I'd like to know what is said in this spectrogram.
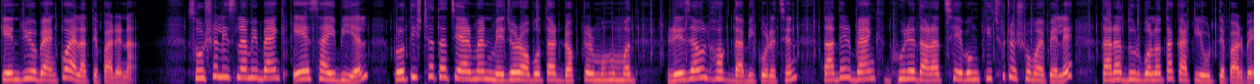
কেন্দ্রীয় ব্যাংকও এলাতে পারে না। সোশ্যাল ইসলামী ব্যাংক এসআইবিএল প্রতিষ্ঠাতা চেয়ারম্যান মেজর অবতার ডক্টর মোহাম্মদ রেজাউল হক দাবি করেছেন, তাদের ব্যাংক ঘুরে দাঁড়াচ্ছে এবং কিছুটা সময় পেলে তারা দুর্বলতা কাটিয়ে উঠতে পারবে।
